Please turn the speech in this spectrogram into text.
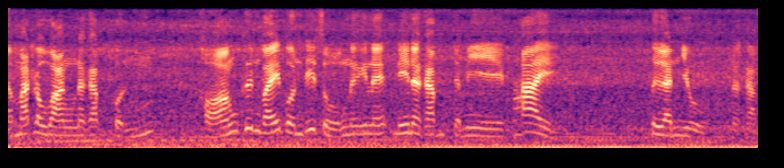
ระมัดระวังนะครับขนของขึ้นไว้บนที่สูงในนี้นะครับ จะมีป้ายเตือนอยู่นะครับ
